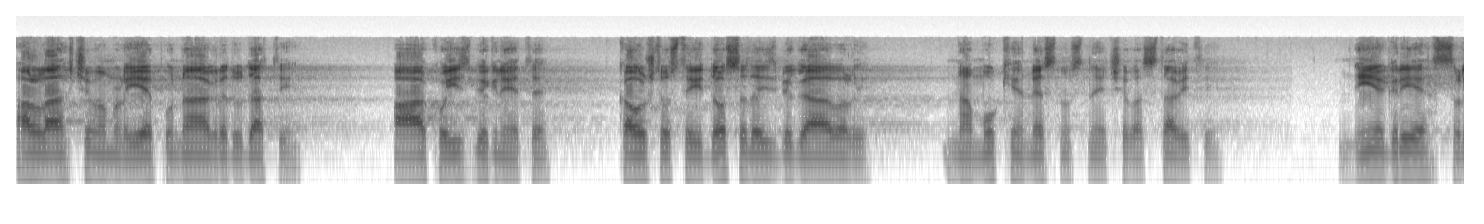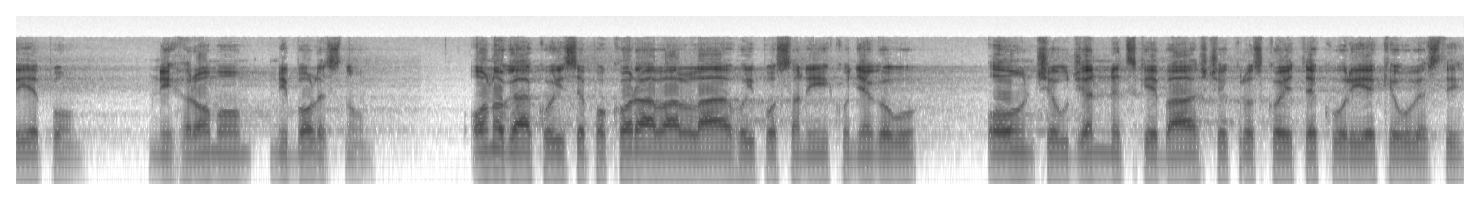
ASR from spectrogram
Allah će vam lijepu nagradu dati. A ako izbjegnete, kao što ste i do sada izbjegavali, na muke nesnosne će vas staviti. Nije grijeh slijepom, ni hromom, ni bolesnom, Onoga koji se pokorava Allahu i poslaniku njegovu, on će u džennetske bašće kroz koje teku rijeke uvesti,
